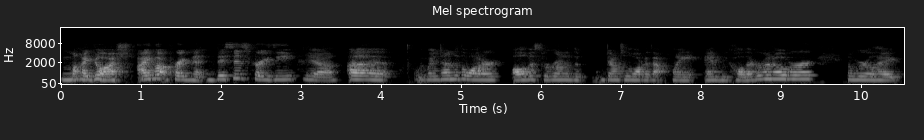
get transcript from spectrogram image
my gosh, I got pregnant. This is crazy. yeah. Uh, we went down to the water. All of us were going to the down to the water at that point, and we called everyone over, and we were like,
